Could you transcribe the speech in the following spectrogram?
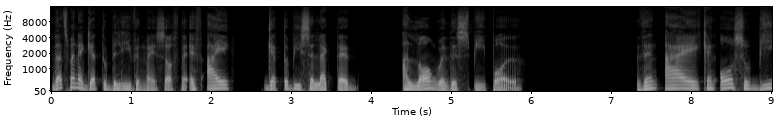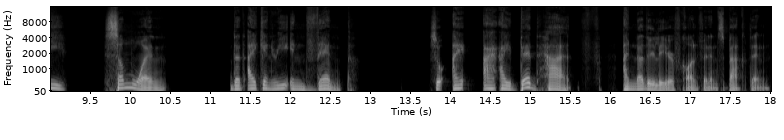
that's when I get to believe in myself that if I get to be selected along with these people, then I can also be someone that I can reinvent. So I, I, I did have another layer of confidence back then.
